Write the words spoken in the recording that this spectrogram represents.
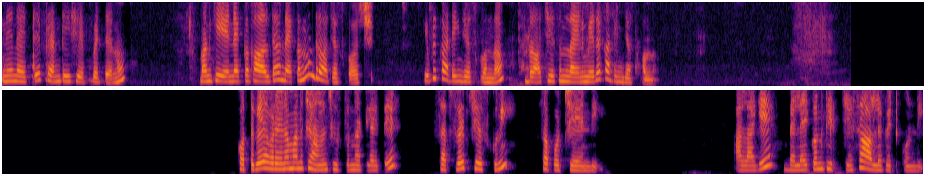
నేనైతే ఫ్రంట్ ఈ షేప్ పెట్టాను. మనకి ఏ నెక్క కావాలితే ఆ నెక్కను డ్రా చేసుకోవచ్చు. ఇప్పుడు కటింగ్ చేసుకుందాం. డ్రా చేసిన లైన్ మీద కటింగ్ చేసుకుందాం. కొత్తగా ఎవరైనా మన ఛానల్ చూస్తున్నట్లయితే సబ్స్క్రైబ్ చేసుకుని సపోర్ట్ చేయండి. అలాగే బెల్ ఐకాన్ క్లిక్ చేసి ఆల్లో పెట్టుకోండి.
